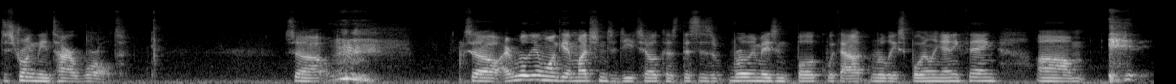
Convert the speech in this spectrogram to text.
destroying the entire world. So, so I really don't want to get much into detail because this is a really amazing book without really spoiling anything. Um, it,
